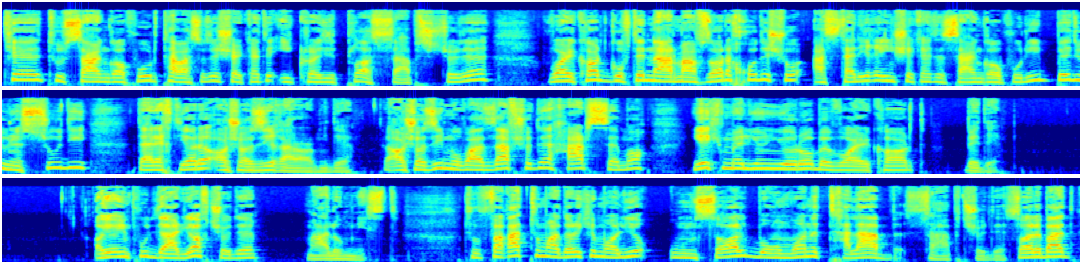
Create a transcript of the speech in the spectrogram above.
که تو سنگاپور توسط شرکت ای کردیت پلاس ثبت شده وایکارد گفته نرم افزار خودش رو از طریق این شرکت سنگاپوری بدون سودی در اختیار آشازی قرار میده و آشازی موظف شده هر سه ماه یک میلیون یورو به وایرکارد بده. آیا این پول دریافت شده؟ معلوم نیست. تو فقط تو مدارک مالی اون سال به عنوان طلب ثبت شده. سال بعد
